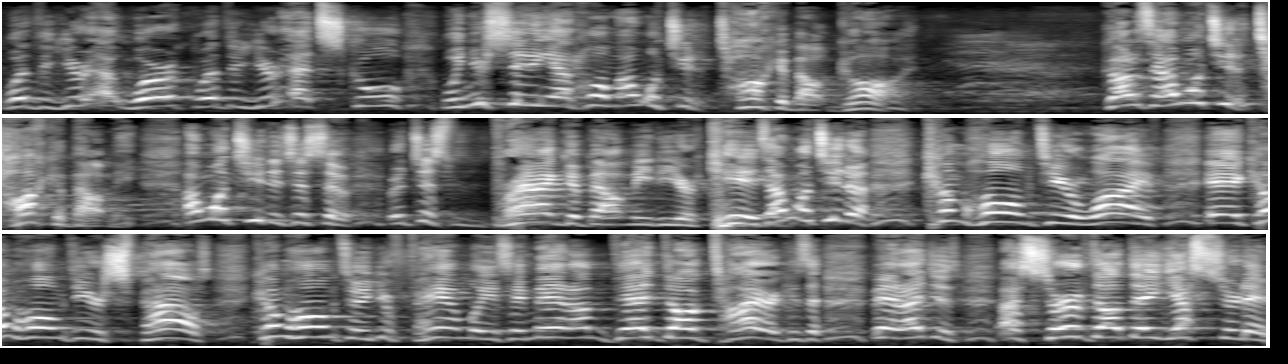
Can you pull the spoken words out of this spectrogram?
whether you're at work, whether you're at school, when you're sitting at home, I want you to talk about God. God is, I want you to talk about me. I want you to just, uh, just brag about me to your kids. I want you to come home to your wife and come home to your spouse, come home to your family and say, man, I'm dead dog tired because, man, I just, I served all day yesterday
